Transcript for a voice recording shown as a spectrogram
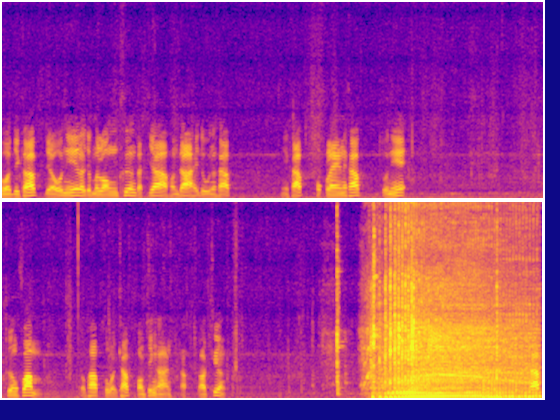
สวัสดีครับ เดี๋ยววันนี้เราจะมาลองเครื่องตัดหญ้า Honda ให้ดูนะครับ นี่ครับหกแรงนะครับ ตัวนี้ เครื่องฟั่มสภาพสวยครับพร้อมใช้งานอะตัดเครื่องครับ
